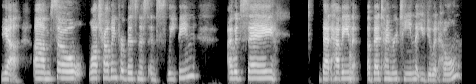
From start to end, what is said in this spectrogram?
yeah. Um, so while traveling for business and sleeping, I would say that having a bedtime routine that you do at home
